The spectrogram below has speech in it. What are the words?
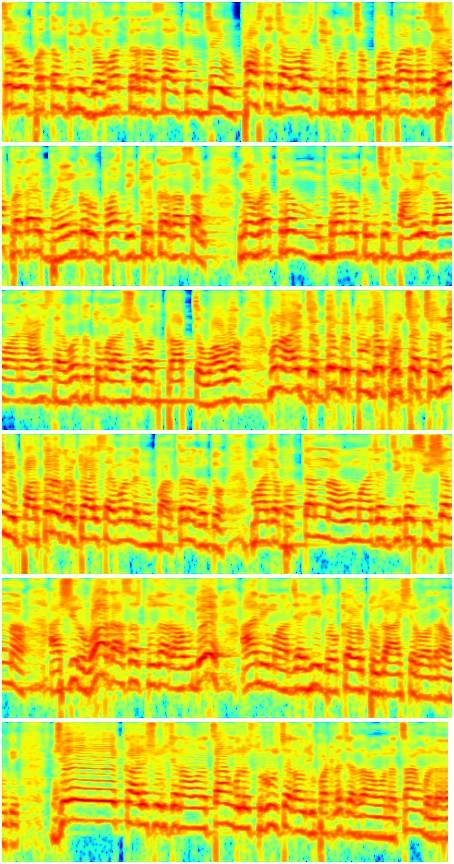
सर्वप्रथम तुम्ही जोमात करत असाल तुमचे उपवास चालू असतील कोण चप्पल पाळत असेल सर्व प्रकारे भयंकर उपवास देखील करत असाल. नवरात्र मित्रांनो तुमची चांगली जावं आणि आई साहेबांचा तुम्हाला आशीर्वाद प्राप्त व्हावं. म्हणून आई जगदंबे तुळजापूरच्या चरणी मी प्रार्थना करतो. आई साहेबांना मी प्रार्थना करतो. माझ्या भक्तांना व माझ्या जी काही शिष्यांना आशीर्वाद असाच तुझा राहू दे आणि माझ्याही डोक्यावर तुझा आशीर्वाद राहू दे. जय काळेश्वरीच्या नावानं चांगलं सुरूरच्या दावजी पाटलाच्या नावानं चांगलं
